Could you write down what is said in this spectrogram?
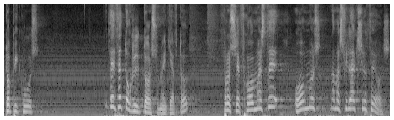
τοπικούς. Δεν θα το γλιτώσουμε και αυτό. Προσευχόμαστε όμως να μας φυλάξει ο Θεός.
